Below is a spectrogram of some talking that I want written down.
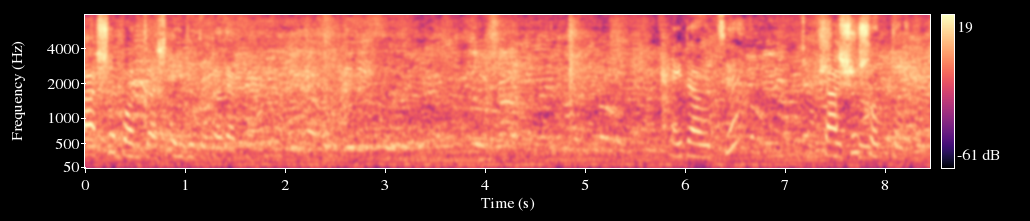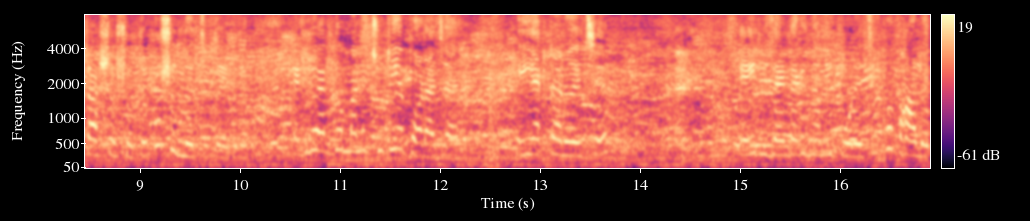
পাঁচশো পঞ্চাশ, এই জুতোটা দেখো। এইটা হচ্ছে চারশো সত্তর চারশো সত্তর, খুব সুন্দর জুতো এগুলো। এগুলো একদম মানে ছুটিয়ে পরা যায়। এই একটা রয়েছে। এই ডিজাইনটা কিন্তু আমি পরেছি। খুব ভালো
